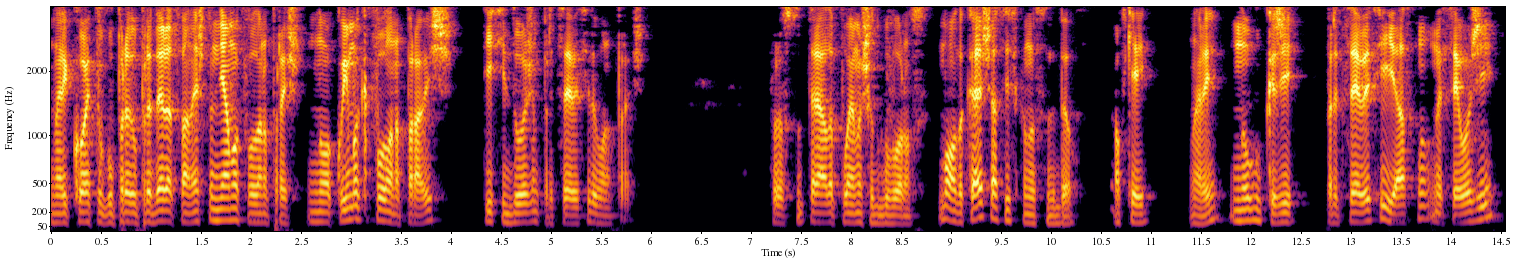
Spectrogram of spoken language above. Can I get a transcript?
нали, което го предопределя това нещо, няма какво да направиш. Но ако има какво да направиш, ти си длъжен пред себе си да го направиш. Просто трябва да поемеш отговорност. Мога да кажеш, аз искам да съм дебел. Окей, okay. нали? Но го кажи пред себе си, ясно, не се лъжи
